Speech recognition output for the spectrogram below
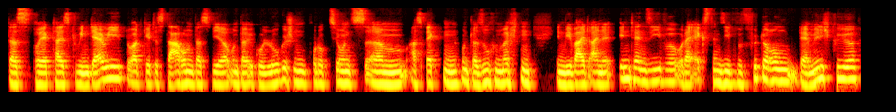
Das Projekt heißt Green Dairy. Dort geht es darum, dass wir unter ökologischen Produktionsaspekten ähm, untersuchen möchten, inwieweit eine intensive oder extensive Fütterung der Milchkühe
